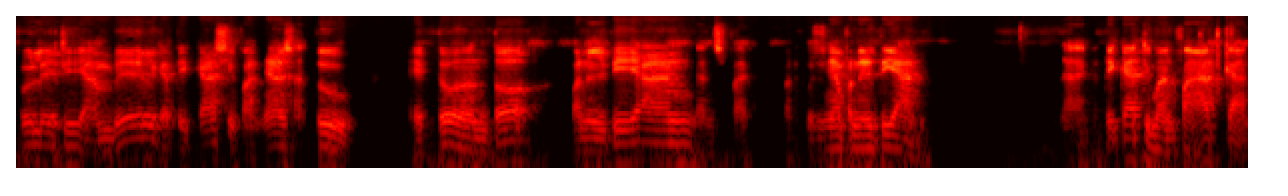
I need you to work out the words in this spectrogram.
Boleh diambil ketika sifatnya satu, itu untuk penelitian dan sebagainya, khususnya penelitian. Nah, ketika dimanfaatkan,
